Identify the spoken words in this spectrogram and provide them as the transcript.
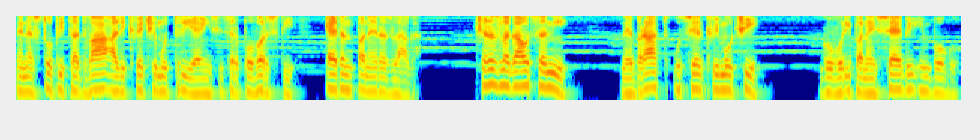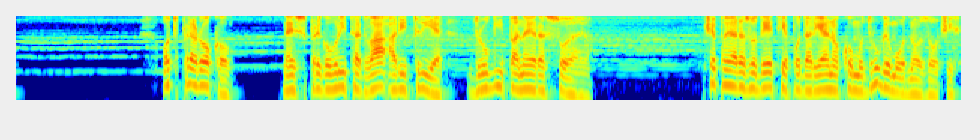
ne nastopita dva ali kvečemu trije in sicer po vrsti, eden pa naj razlaga. Če razlagalca ni, ne brat v cerkvi moči, govori pa naj sebi in Bogu. Od prerokov naj spregovorita dva ali trije, drugi pa naj razsojajo. Če pa je razodetje podarjeno komu drugemu od navzočih,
